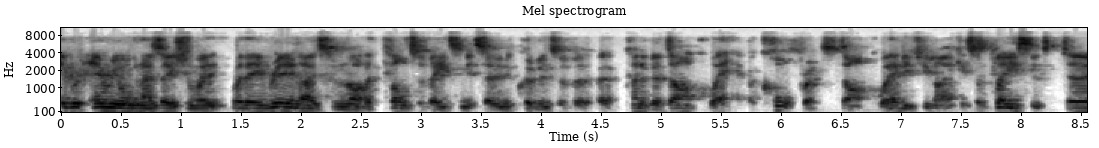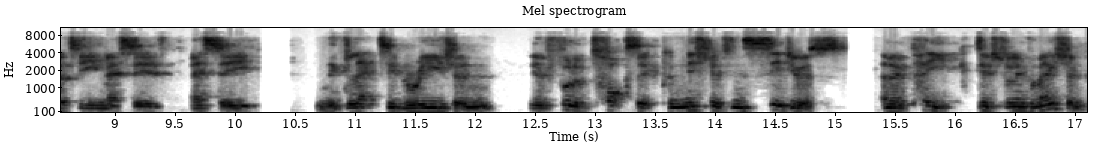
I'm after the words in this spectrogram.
every, every organization, where, they realize or not, are cultivating its own equivalent of a, a kind of a dark web, a corporate dark web, if you like. It's a place that's dirty, messy, messy, neglected region, you know, full of toxic, pernicious, insidious, and opaque digital information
